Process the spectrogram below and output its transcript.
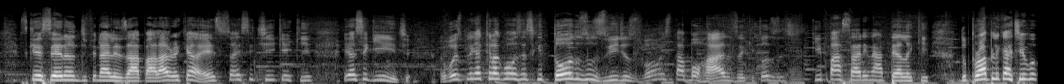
Esqueceram de finalizar a palavra aqui, ó. Esse só esse tique aqui. E é o seguinte, eu vou explicar aquilo com vocês que todos os vídeos vão estar borrados aqui, todos os que passarem na tela aqui do próprio aplicativo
